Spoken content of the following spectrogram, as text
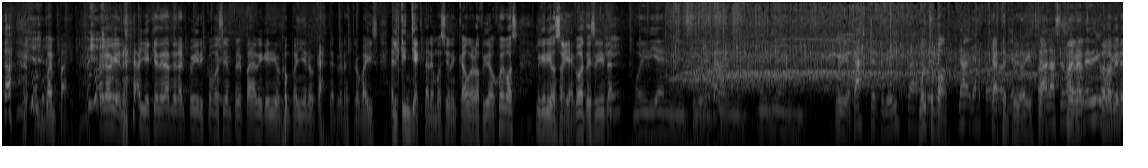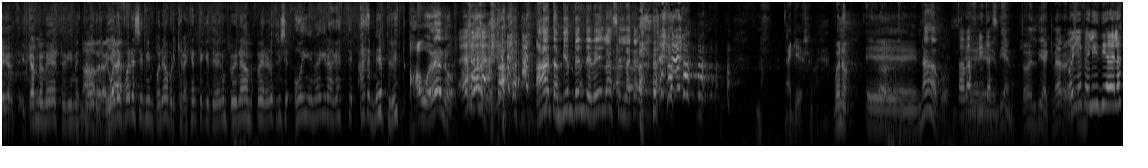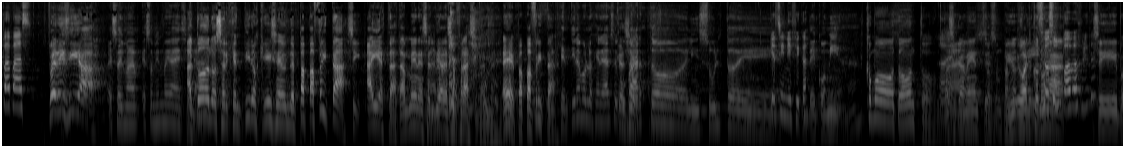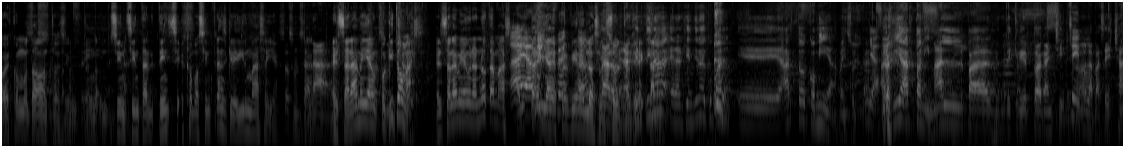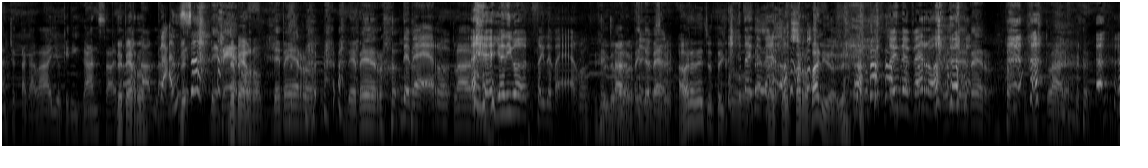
un buen país. Pero bien, ahí es generando el arco iris, como siempre, para mi querido compañero Caster de nuestro país, el que inyecta la emoción en cada uno de los videojuegos, mi querido Soya. ¿Cómo estás, Soyita? Sí. Muy bien, sí, estoy muy bien. Muy bien. Caster, periodista. Muy Bueno, topón. Ya, ya, todo Caster bien. periodista. Toda la semana Sí, le digo. lo que le- cámbiame este, dime este No, otro. Igual ya- es fuera ese pimponeo porque la gente que te ve en un programa me en el otro y dice, oye, no hay que ir a Caster. Ah, también es periodista. Ah, bueno. Ah, también vende velas en la calle. Nada que ver. Bueno, eh, nada, po. Papas Eh, fritas. Bien, todo el día, claro. Oye, feliz día de las papas. ¡Feliz día! Eso, mismo- eso mismo iba a decir. A ¿ah? todos los argentinos que dicen de papa frita. Sí, ahí está. También es el día de esa frase también. Eh, papa frita. Argentina por lo general se ocupa harto el insulto de... ¿Qué significa? De comida. ¿eh? Como tonto, Ah. básicamente. Sos un papa Igual con frito. ¿Sos una... un papa frita? Sí, pues es como tonto. sin, no- frita, sin- sin como sin transgredir más allá. Sos un salame. El salame ya un Sos un poquito más. El salame ya una nota más ya, alta y ya después vienen los Claro, en insultos Argentina, directamente. en Argentina ocupan eh, harto comida para insultar. Ya. Aquí harto animal para describir todo acá en Chile. Sí, ¿no? po. La pasé chancho, está caballo, querís gansa. De bla, perro. bla, bla, bla. ¿Gansa? De, de De perro. De perro. De perro. De perro. Claro. Yo digo, estoy de perro. Estoy de claro, perro. estoy de perro. Ahora de hecho estoy como, Estoy de estoy perro. como perro pálido. Estoy de perro. Estoy de perro. Claro.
